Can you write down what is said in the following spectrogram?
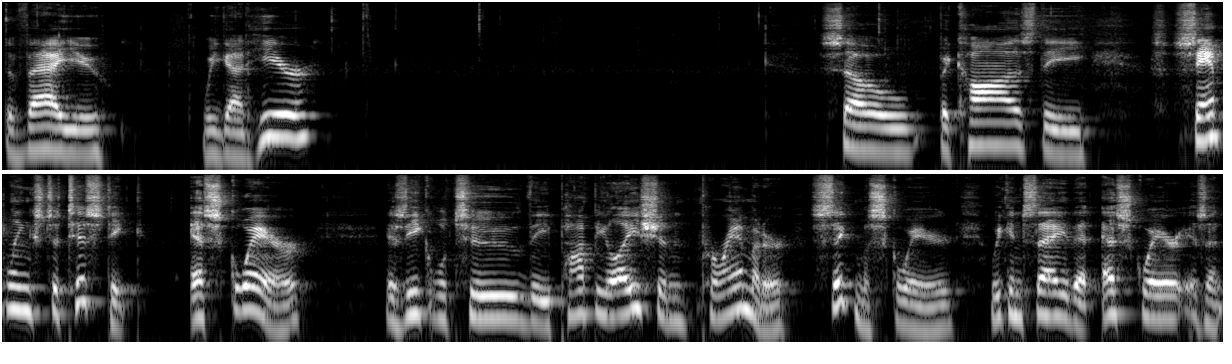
the value we got here. So because the sampling statistic S square is equal to the population parameter sigma squared, we can say that S squared is an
